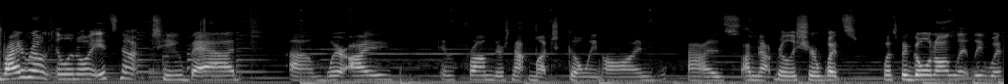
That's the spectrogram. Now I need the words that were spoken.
right around Illinois, it's not too bad. Um, where I am from, there's not much going on. As I'm not really sure what's what's been going on lately with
